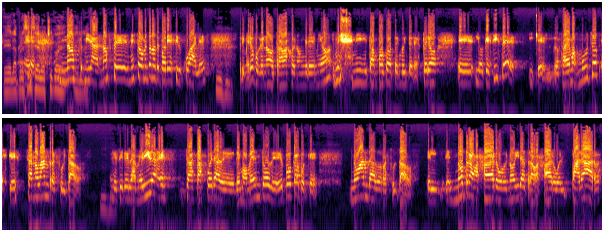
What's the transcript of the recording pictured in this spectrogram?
la presencia de los chicos? no, mira, no sé, en este momento no te podría decir cuáles. Primero porque no trabajo en un gremio, ni, tampoco tengo interés. Pero lo que sí sé, y que lo sabemos muchos, es que ya no dan resultados. Es decir, la medida es ya está fuera de, momento, de época, porque no han dado resultados. El, el, no trabajar o no ir a trabajar o el parar,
